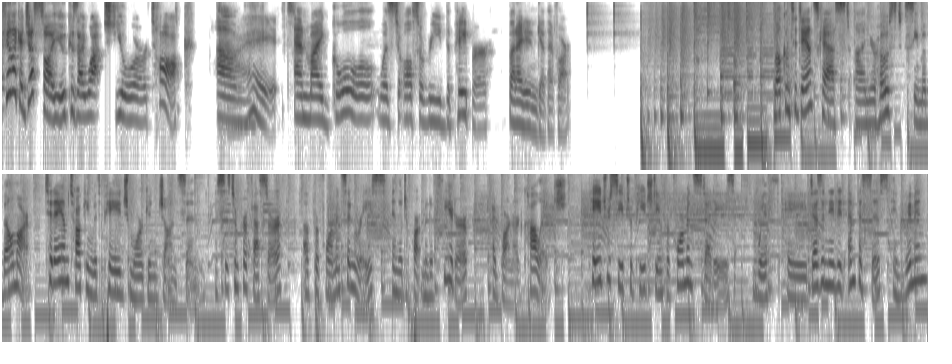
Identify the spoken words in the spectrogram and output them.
I feel like I just saw you because I watched your talk. Um, right. And my goal was to also read the paper, but I didn't get that far. Welcome to Dancecast. I'm your host, Sima Belmar. Today I'm talking with Paige Morgan Johnson, Assistant Professor of Performance and Race in the Department of Theater at Barnard College. Paige received her PhD in Performance Studies with a designated emphasis in women,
